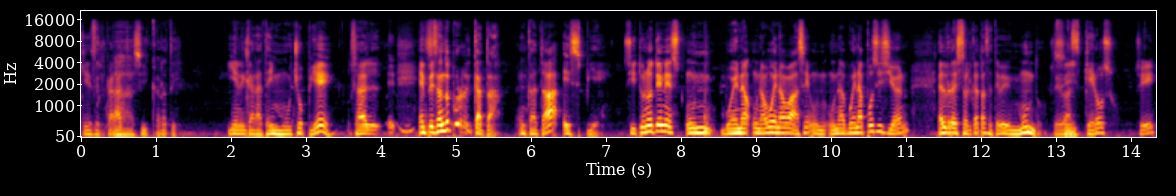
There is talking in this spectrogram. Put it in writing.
que es el karate. Ah, sí, karate. Y en el karate hay mucho pie. O sea, el- eh, empezando por el kata. En kata es pie. Si tú no tienes un buena, una buena base, un- una buena posición, el resto del kata se te ve inmundo, se ve Sí. asqueroso, ¿sí?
